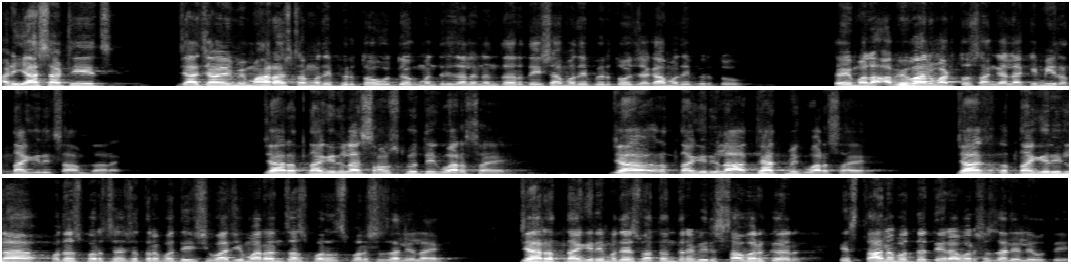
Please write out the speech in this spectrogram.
आणि यासाठीच ज्या ज्यावेळी मी महाराष्ट्रामध्ये फिरतो उद्योग मंत्री झाल्यानंतर देशामध्ये फिरतो जगामध्ये फिरतो त्यावेळी मला अभिमान वाटतो सांगायला की मी रत्नागिरीचा आमदार आहे. ज्या रत्नागिरीला सांस्कृतिक वारसा आहे ज्या रत्नागिरीला आध्यात्मिक वारसा आहे ज्या रत्नागिरीला पदस्पर्श छत्रपती शिवाजी महाराजांचाच पदस्पर्श झालेला आहे ज्या रत्नागिरीमध्ये स्वातंत्र्यवीर सावरकर हे स्थानबद्ध तेरा वर्ष झालेले होते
